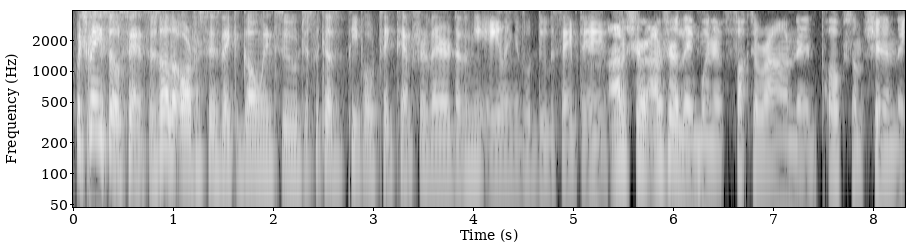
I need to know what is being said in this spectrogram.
which makes no sense. There's other orifices they could go into. Just because people take temperature there doesn't mean aliens would do the same thing. I'm sure. I'm sure they went and fucked around and poked some shit in the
